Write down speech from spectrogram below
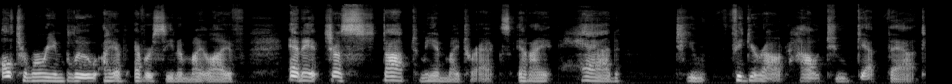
ultramarine blue I have ever seen in my life. And it just stopped me in my tracks. And I had to figure out how to get that.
